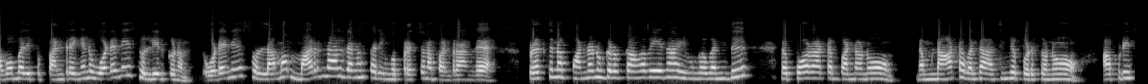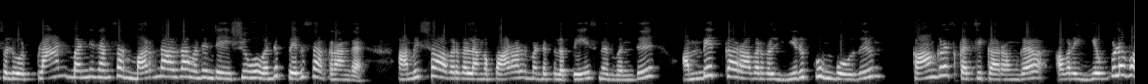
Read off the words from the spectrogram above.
அவமதிப்பு பண்றீங்கன்னு உடனே சொல்லியிருக்கணும். உடனே சொல்லாம மறுநாள் தானே சார் இவங்க பிரச்சனை பண்றாங்க. பிரச்சனை பண்ணணுங்கிறதுக்காகவே தான் இவங்க வந்து போராட்டம் பண்ணணும். நம் நாட்டை வந்து அசிங்கப்படுத்தணும் அப்படின்னு சொல்லி ஒரு பிளான் பண்ணி தாங்க சார் மறுநாள் தான் வந்து இந்த இஷ்யூவை வந்து பெருசாக்குறாங்க. அமித்ஷா அவர்கள் அங்க பாராளுமன்றத்துல பேசினது வந்து அம்பேத்கர் அவர்கள் இருக்கும்போது காங்கிரஸ் கட்சிக்காரவங்க அவரை எவ்வளவு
